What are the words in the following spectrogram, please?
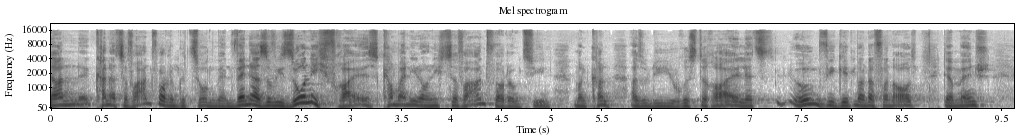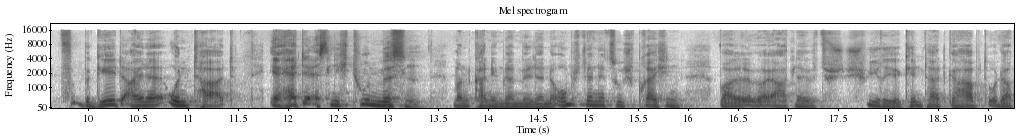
dann kann er zur Verantwortung gezogen werden. Wenn er sowieso nicht frei ist, kann man ihn auch nicht zur Verantwortung ziehen. Man kann, also die Juristerei, letzt, irgendwie geht man davon aus, der Mensch begeht eine Untat. Er hätte es nicht tun müssen. Man kann ihm dann mildernde Umstände zusprechen, weil er hat eine schwierige Kindheit gehabt oder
